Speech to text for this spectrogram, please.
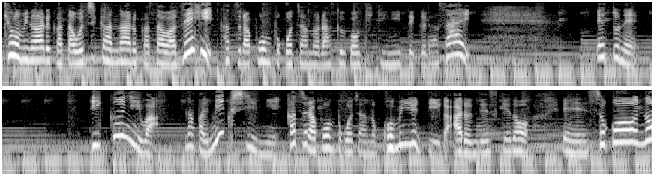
興味のある方、お時間のある方はぜひ、桂ぽんぽこちゃんの落語を聞きに行ってください。えっとね、行くには、なんか mixi に桂ぽんぽこちゃんのコミュニティがあるんですけど、えー、そこの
